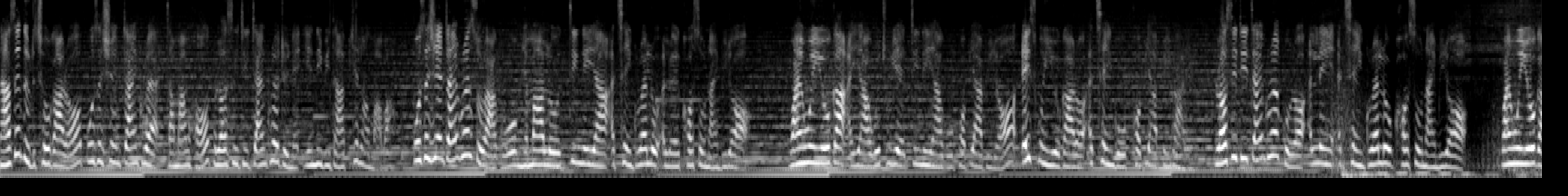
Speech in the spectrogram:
နားဆင်သူတချို့ကတော့ position time graph ဒါမှမဟုတ် velocity time graph တွေနဲ့ယဉ်နေပြီးသားဖြစ်လာမှာပါ position time graph ဆိုတာကိုမြန်မာလိုတည်နေရအချိန် graph လို့အလွယ်ခေါ်ဆိုနိုင်ပြီးတော့ ဝိုင်းဝင်ယောကအရာဝတ္ထုရဲ့တည်နေရာကိုဖော်ပြပြီးတော့ x ဝင်ယောကတော့အချိန်ကိုဖော်ပြပေးပါတယ် velocity time graph ကိုတော့အလင်အချိန် graph လို့ခေါ်ဆိုနိုင်ပြီးတော့ဝိုင်းဝင်ယောက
